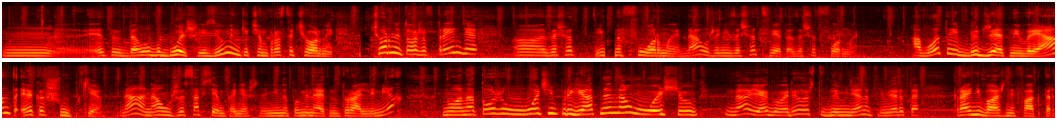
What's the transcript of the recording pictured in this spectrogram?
это дало бы больше изюминки, чем просто черный. Черный тоже в тренде э, за счет именно формы, да, уже не за счет цвета, а за счет формы. А вот и бюджетный вариант эко-шубки. Да, она уже совсем, конечно, не напоминает натуральный мех, но она тоже очень приятная на ощупь. Да, я говорила, что для меня, например, это крайне важный фактор.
